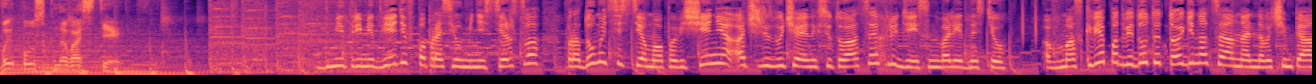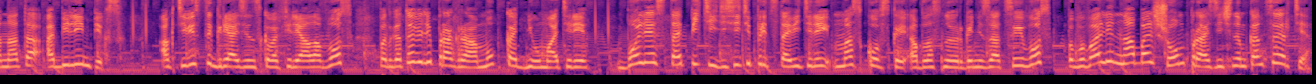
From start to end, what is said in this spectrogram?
Выпуск новостей. Дмитрий Медведев попросил министерство продумать систему оповещения о чрезвычайных ситуациях людей с инвалидностью. В Москве подведут итоги национального чемпионата «Обилимпикс». Активисты Грязинского филиала ВОЗ подготовили программу «Ко Дню матери». Более 150 представителей Московской областной организации ВОЗ побывали на большом праздничном концерте.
